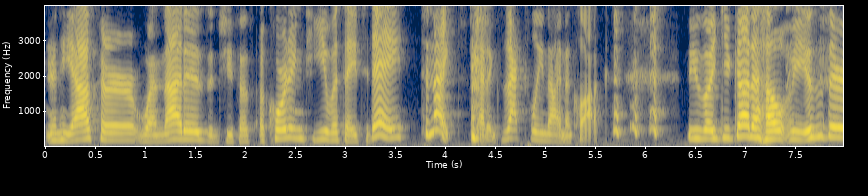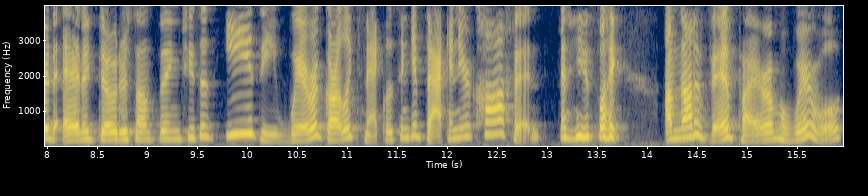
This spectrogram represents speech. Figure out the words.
And he asks her when that is, and she says, according to USA Today, tonight at exactly nine o'clock. He's like, You gotta help me. Isn't there an anecdote or something? She says, Easy, wear a garlic necklace and get back in your coffin. And he's like, I'm not a vampire, I'm a werewolf.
